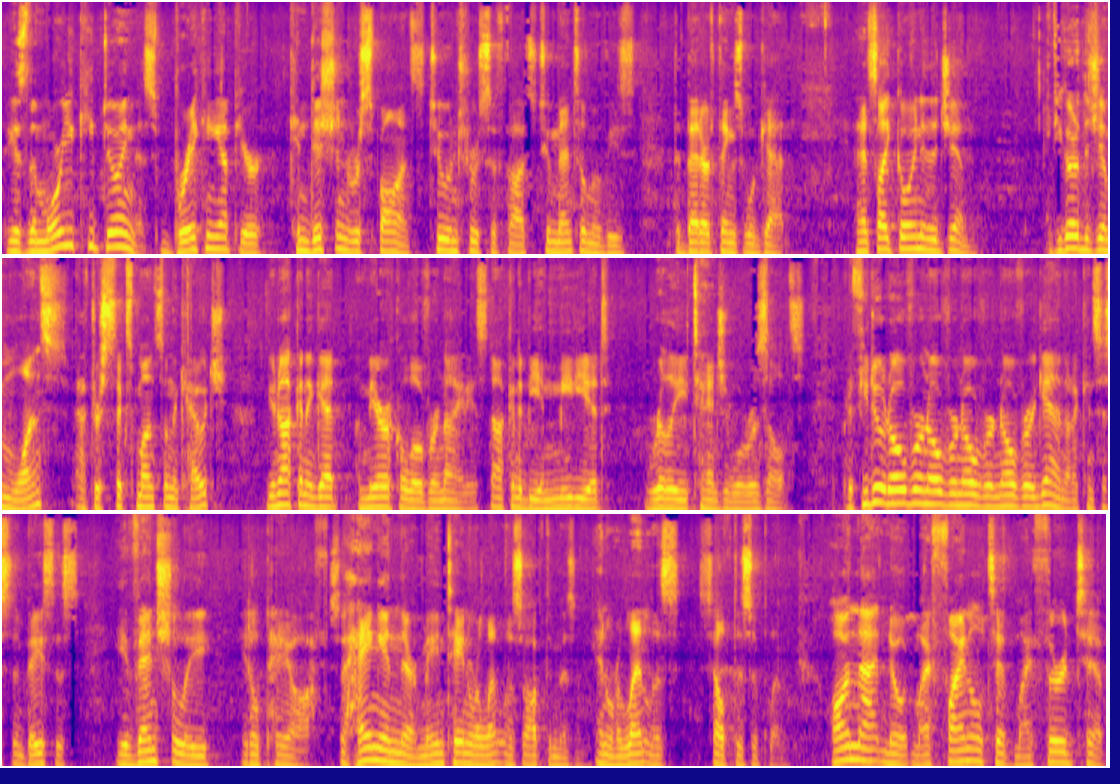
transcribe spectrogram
Because the more you keep doing this, breaking up your conditioned response to intrusive thoughts, to mental movies, the better things will get. And it's like going to the gym. If you go to the gym once after six months on the couch, you're not going to get a miracle overnight. It's not going to be immediate, really tangible results. But if you do it over and over and over and over again on a consistent basis, eventually it'll pay off. So hang in there, maintain relentless optimism and relentless self discipline. On that note, my final tip, my third tip,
